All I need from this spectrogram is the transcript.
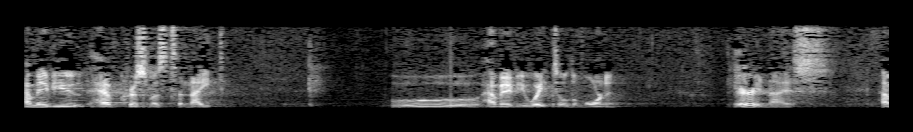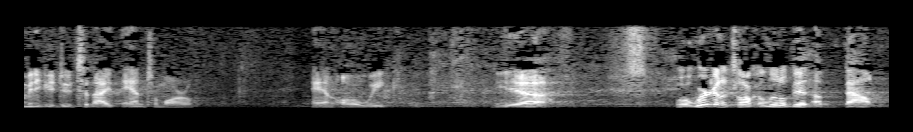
How many of you have Christmas tonight? Ooh, how many of you wait till the morning? Very nice. How many of you do tonight and tomorrow? And all week? Yeah. Well, we're going to talk a little bit about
